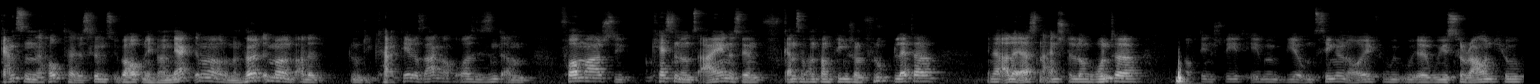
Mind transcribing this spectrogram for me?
ganzen Hauptteil des Films überhaupt nicht. Man merkt immer oder man hört immer und alle und die Charaktere sagen auch, oh, sie sind am Vormarsch, sie kesseln uns ein. Es werden ganz am Anfang fliegen schon Flugblätter in der allerersten Einstellung runter, auf denen steht eben, wir umzingeln euch, we, we surround you.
